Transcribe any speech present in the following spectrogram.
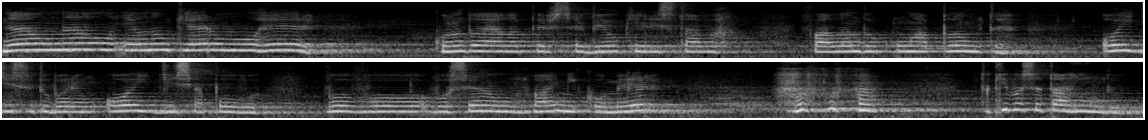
"Não, não, eu não quero morrer." Quando ela percebeu que ele estava falando com a planta, Oi, disse o tubarão. Oi, disse a polva. Vovô, você não vai me comer? Do que você está rindo?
